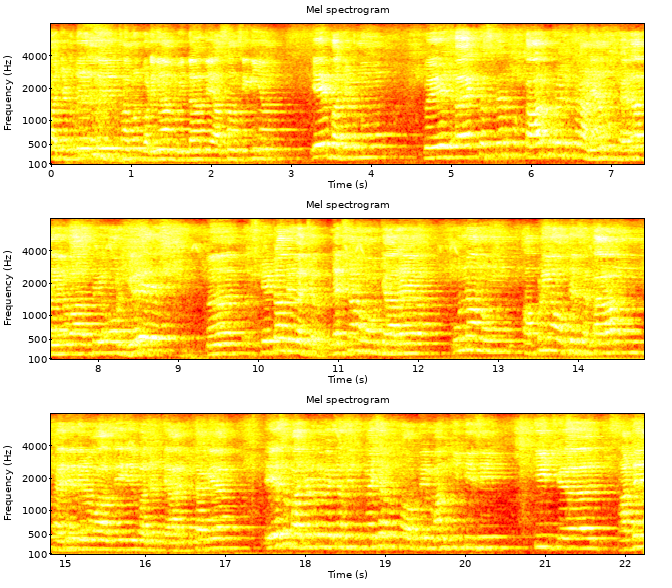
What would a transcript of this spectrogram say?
ਬਜਟ ਦੇ ਉੱਤੇ ਸਾਨੂੰ ਬੜੀਆਂ ਉਮੀਦਾਂ ਤੇ ਆਸਾਂ ਸੀਗੀਆਂ। ਇਹ ਬਜਟ ਨੂੰ ਪੇਸ਼ ਇੱਕ ਸਿਰਫ ਕਾਰਪੋਰੇਟ ਘਰਾਣਿਆਂ ਨੂੰ ਫਾਇਦਾ ਦੇਣ ਵਾਸਤੇ ਔਰ ਜਿਹੜੇ ਸਟੇਟਾਂ ਦੇ ਵਿੱਚ ਇਲੈਕਸ਼ਨ ਹੋਣ ਜਾ ਰਹੇ ਆ। ਉਹਨਾਂ ਨੂੰ ਆਪਣੀਆਂ ਉੱਥੇ ਸਰਕਾਰਾਂ ਨੂੰ ਫਾਇਦੇ ਦੇਣ ਵਾਸਤੇ ਇਹ ਬਜਟ ਤਿਆਰ ਕੀਤਾ ਗਿਆ। ਇਸ ਬਜਟ ਦੇ ਵਿੱਚ ਅਸੀਂ ਸਪੈਸ਼ਲ ਤੌਰ ਤੇ ਮੰਗ ਕੀਤੀ ਸੀ ਕਿ ਸਾਡੇ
